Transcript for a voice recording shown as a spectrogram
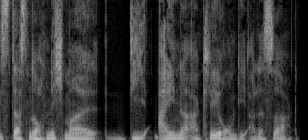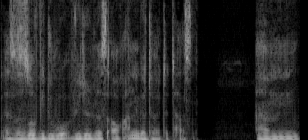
ist das noch nicht mal die eine Erklärung, die alles sagt. Also so wie du, wie du das auch angedeutet hast. Ähm,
